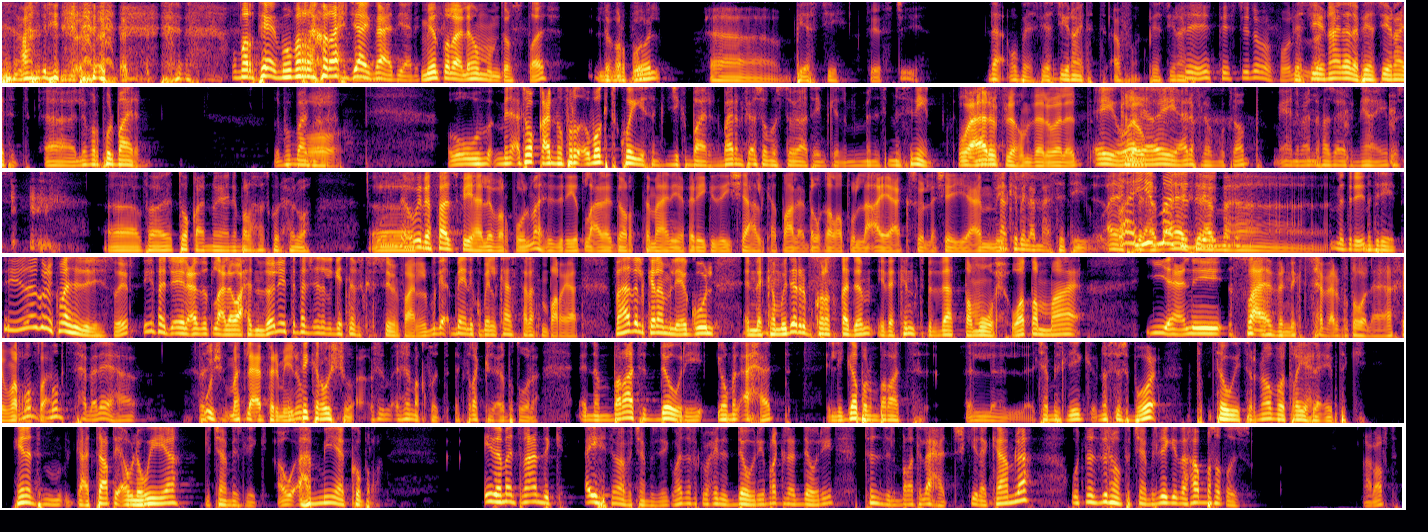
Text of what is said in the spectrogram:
عرفت لي ومرتين مو مرة رايح جاي بعد يعني. مين طلع لهم من دور 16؟ ليفربول بي اس جي بي اس جي لا مو بي إس بي إس جي يونايتد عفوا PSG يونايتد. ليه PSG ليفربول. بي إس جي يونايتد لا لا بي إس جي يونايتد آه ليفربول بايرن. ليفربول بايرن. ومن أتوقع إنه فر... وقت كويس إنك تجيك بايرن. بايرن في اسوء مستوياته يمكن من من سنين. وعارف لهم ذا الولد أيوه إي عرف لهم كلوب يعني مع إنه فاز عليه في النهائي بس آه فأتوقع إنه يعني مباراة تكون حلوة. واذا آه وإذا فاز فيها ليفربول ما تدري يطلع على دور الثمانية فريق زي شالكة طالع بالغلط ولا آياكس ولا شيء يا عمي. شالكة بيلعب مع السيتي آياكس طيب، بيلعب ما آياكس تدري. بيلعب مع مدريد. مدريد. إيه، أقول لك ما تدري إيش يصير. إيه، فجأة يلعب يطلع له واحد من ذولي فجأة لقيت نفسك في ال semi-final بينك وبين الكاس ثلاث مباريات. فهذا الكلام اللي أقول انه كمدرب كرة قدم إذا كنت بالذات طموح وطماع يعني صعب إنك تسحب على البطولة يا أخي مرة صعب. مو بتسحب عليها. بس وش ما تلعب فيرمينو؟ الفكرة وشو؟ إيش إيش المقصد؟ إنك تركز على البطولة. إن مباراة الدوري يوم الأحد اللي قبل مباراة ال Champions League نفس الأسبوع تسوي turnover وتريح لعيبتك. هنا أنت قاعد تعطي أولوية لل Champions League أو أهمية كبرى. إذا ما أنت ما عندك أي اهتمام في ال Champions League وهدفك الوحيد الدوري مركز على الدوري بتنزل مباراة الأحد تشكيلة كاملة وتنزلهم في ال Champions League إذا خبص طز عرفت؟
